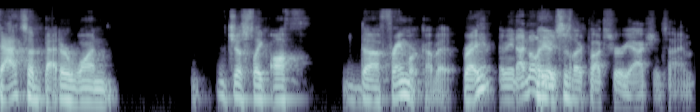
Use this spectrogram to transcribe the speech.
that's a better one just like off the framework of it, right? I mean, I don't like use just... color pucks for reaction time.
